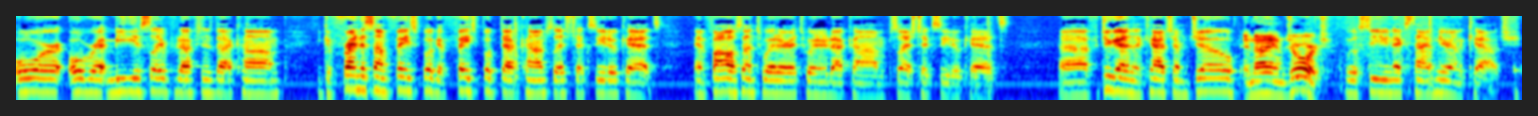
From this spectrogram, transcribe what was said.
or over at mediaslayerproductions.com. You can friend us on Facebook at facebook.com slash tuxedokats and follow us on Twitter at twitter.com slash tuxedokats. Uh, for two guys on the couch, I'm Joe. and I am George. We'll see you next time here on the couch.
